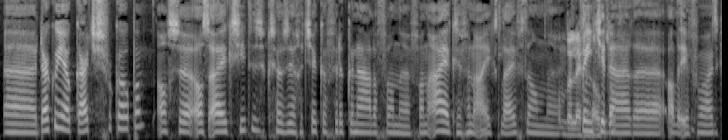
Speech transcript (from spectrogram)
Daar kun je ook kaartjes verkopen als, als Ajax ziet. Dus ik zou zeggen, check even de kanalen van, van Ajax en van Ajax Live. Dan vind je daar alle informatie.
